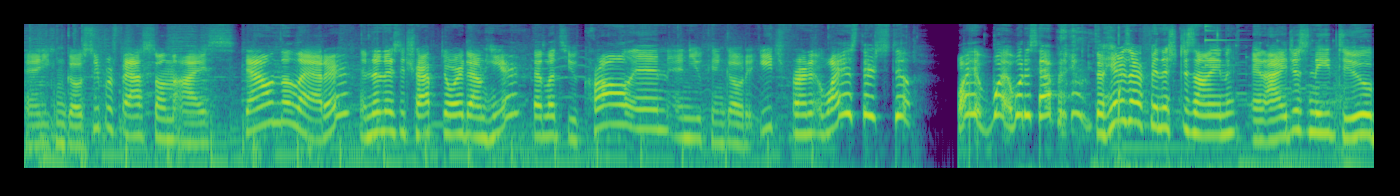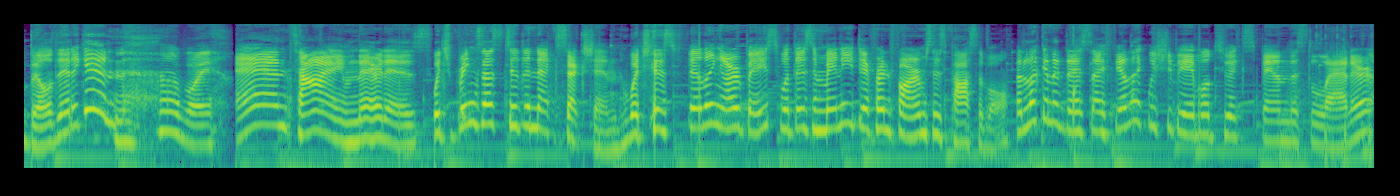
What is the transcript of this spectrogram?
And you can go super fast on the ice down the ladder. And then there's a trap door down here that lets you crawl in and you can go to each furnace. Why is there still... Why, what, what is happening? So here's our finished design, and I just need to build it again. Oh boy. And time, there it is. Which brings us to the next section, which is filling our base with as many different farms as possible. But looking at this, I feel like we should be able to expand this ladder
